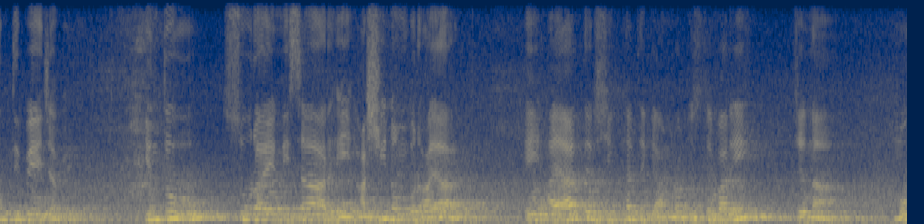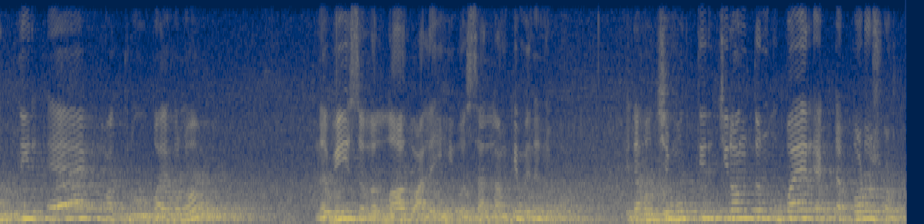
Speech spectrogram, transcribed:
মুক্তি পেয়ে যাবে। কিন্তু সুরায় নিসার, এই আশি নম্বর আয়াত, এই আয়াতের শিক্ষা থেকে আমরা বুঝতে পারি যে না, মুক্তির একমাত্র উপায় হলো নবী সাল্লাহ আলহি ওয়াসাল্লামকে মেনে নেওয়া। এটা হচ্ছে মুক্তির চিরন্তন উপায়ের একটা বড় শর্ত।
